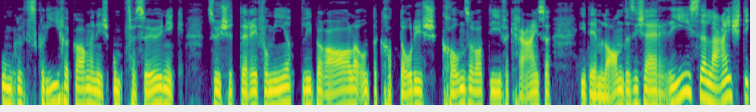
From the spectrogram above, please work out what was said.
um das Gleiche gegangen ist, um die Versöhnung zwischen den reformiert-liberalen und den katholisch-konservativen Kreisen in dem Land. Es ist eine riesige Leistung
